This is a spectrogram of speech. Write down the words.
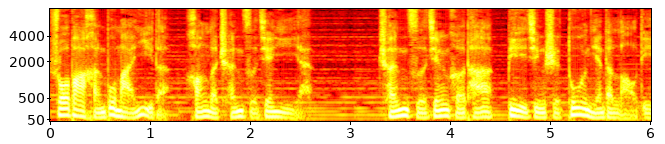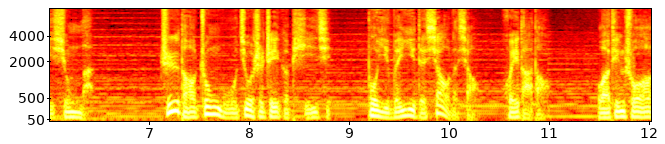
说罢，很不满意的横了陈子坚一眼。陈子坚和他毕竟是多年的老弟兄了，知道中午就是这个脾气，不以为意的笑了笑，回答道：“我听说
